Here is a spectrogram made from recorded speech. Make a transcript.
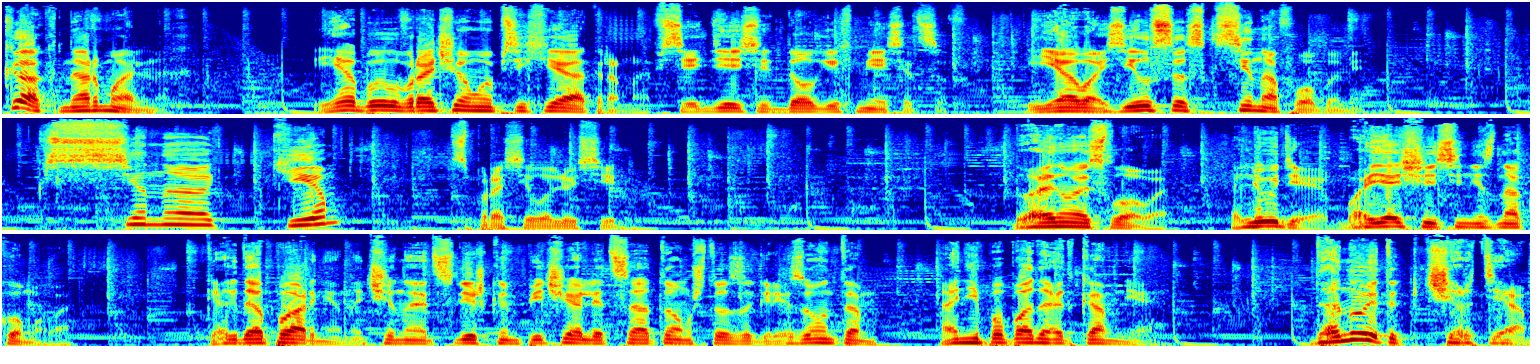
как нормальных? Я был врачом и психиатром все 10 долгих месяцев. Я возился с ксенофобами. Ксено... «Кем?» — спросила Люсиль. Двойное слово. Люди, боящиеся незнакомого. Когда парни начинают слишком печалиться о том, что за горизонтом, они попадают ко мне. Да ну это к чертям.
